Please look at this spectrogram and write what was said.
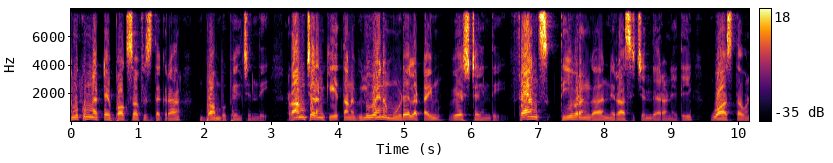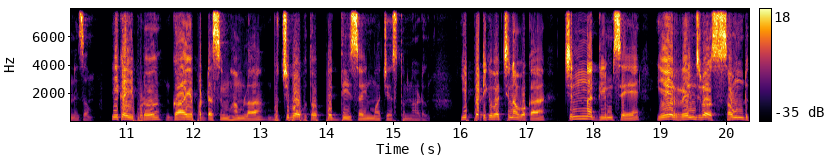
అనుకున్నట్టే బాక్సాఫీస్ దగ్గర బాంబు పేల్చింది. రామ్ చరణ్కి తన విలువైన మూడేళ్ళ టైం వేస్ట్ అయింది. ఫ్యాన్స్ తీవ్రంగా నిరాశ చెందారనేది వాస్తవ నిజం. ఇక ఇప్పుడు గాయపడ్డ సింహంలా బుచ్చిబాబుతో పెద్ద సైన్మా చేస్తున్నాడు. ఇప్పటికి వచ్చిన ఒక చిన్న గ్లిమ్సే ఏ రేంజ్లో సౌండ్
